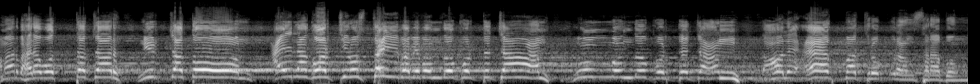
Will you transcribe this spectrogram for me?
আমার ভাড়া অত্যাচার, নির্যাতন আয়না ঘর চিরস্থায়ীভাবে বন্ধ করতে চান, ঘুম বন্ধ করতে চান, তাহলে একমাত্র কোরআন ছাড়া বন্ধ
